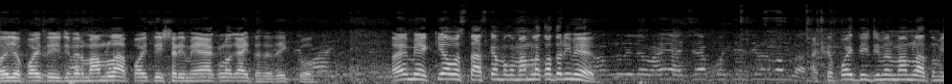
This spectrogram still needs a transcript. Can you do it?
ওই যে পঁয়ত্রিশ ডিমের মামলা পঁয়ত্রিশ পঁয়ত্রিশটা ডিমে এক লাগাইতেছে দেখো। এই মেয়ে কি অবস্থা? আজকে আমাকে মামলা কত ডিমের? আজকে পঁয়ত্রিশ ডিমের মামলা তুমি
